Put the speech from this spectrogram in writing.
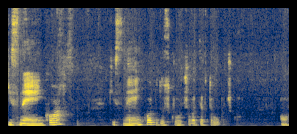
Кисненько, кисненько буду скручувати в трубочку. О.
